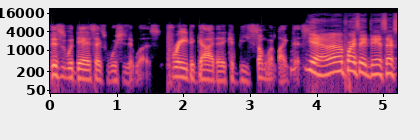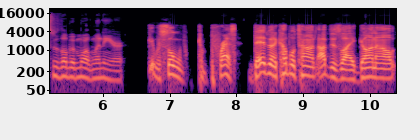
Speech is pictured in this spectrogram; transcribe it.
this is what Deus Ex wishes it was. Pray to God that it could be somewhat like this. Yeah, I would probably say Deus Ex was a little bit more linear. It was so compressed. There's been a couple of times I've just like gone out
